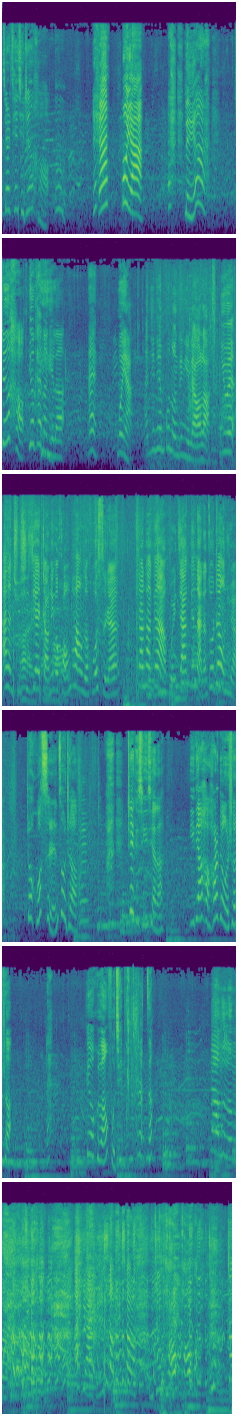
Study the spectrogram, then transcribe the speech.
今儿天气真好。嗯。哎，莫雅，哎，蕾儿，真好，又看到你了。哎，莫雅，俺今天不能跟你聊了，因为俺得去西街找那个黄胖子活死人，让他跟俺回家跟奶奶作证去。找活死人作证？嗯，这可新鲜了，你一定要好好跟我说说。来，跟我回王府去。是，走。这样子了吗？哎呀，别笑别笑了，我就跑跑跑，就咚，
